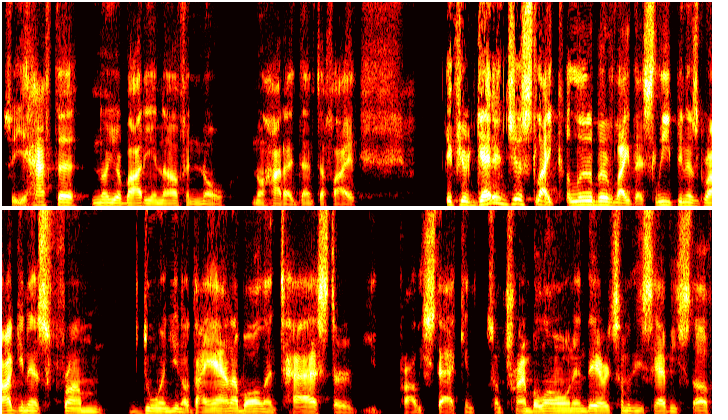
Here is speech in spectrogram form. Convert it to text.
So you have to know your body enough and know know how to identify it. If you're getting just like a little bit of like that sleepiness, grogginess from doing, you know, Dianabol and test, or probably stacking some Trenbolone in there, some of these heavy stuff.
